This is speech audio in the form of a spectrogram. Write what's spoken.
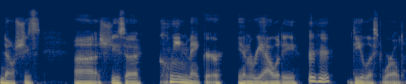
No, she's uh, she's a queen maker in reality Mm-hmm. D-list world.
